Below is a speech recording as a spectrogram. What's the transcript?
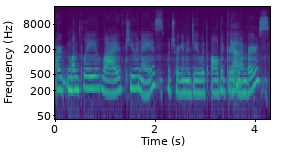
our monthly live Q&As, which we're going to do with all the group members.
